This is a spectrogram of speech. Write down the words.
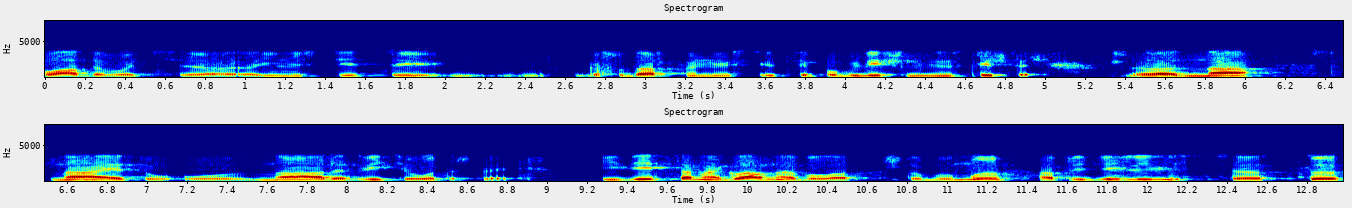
вкладывать э, инвестиции, государственные инвестиции, публичные инвестиции э, на, на, эту, на развитие отрасли. И здесь самое главное было, чтобы мы определились э, с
